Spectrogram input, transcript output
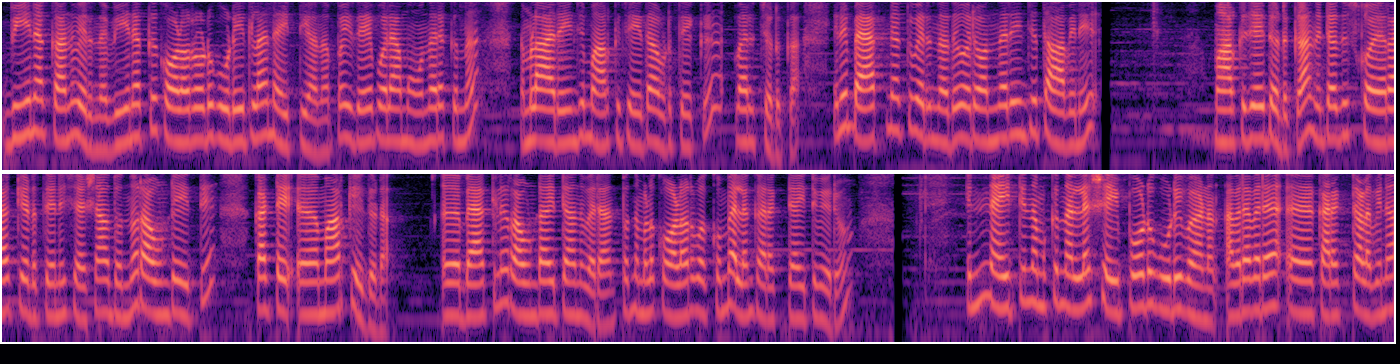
വീനക്കാന്ന് വരുന്നത്. വീനക്ക് കോളറോട് കൂടിയിട്ടുള്ള നൈറ്റിയാണ് അപ്പോൾ ഇതേപോലെ ആ മൂന്നരക്കുന്ന് നമ്മൾ അര ഇഞ്ച് മാർക്ക് ചെയ്ത് അവിടത്തേക്ക് വരച്ചെടുക്കുക. ഇനി ബാക്ക് നെക്ക് വരുന്നത് ഒരു ഒന്നര ഇഞ്ച് താവിന് മാർക്ക് ചെയ്തെടുക്കുക. എന്നിട്ട് അത് സ്ക്വയറാക്കി എടുത്തതിന് ശേഷം അതൊന്ന് റൗണ്ട് ചെയ്തിട്ട് കട്ട് മാർക്ക് ചെയ്തിടാം ബാക്കിൽ റൗണ്ടായിട്ടാണ് വരാം. അപ്പോൾ നമ്മൾ കോളർ വെക്കുമ്പോൾ എല്ലാം കറക്റ്റായിട്ട് വരും. ഇനി നൈറ്റ് നമുക്ക് നല്ല ഷേപ്പോട് കൂടി വേണം. അവരവരെ കറക്റ്റ് അളവിനാ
